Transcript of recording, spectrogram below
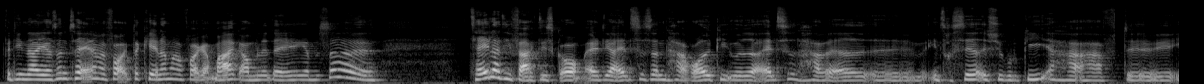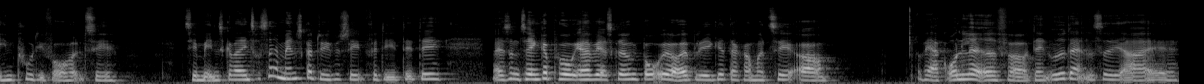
fordi når jeg sådan taler med folk, der kender mig fra meget gamle dage, jamen så, øh, taler de faktisk om, at jeg altid sådan har rådgivet og altid har været øh, interesseret i psykologi og har haft øh, input i forhold til, til mennesker. Været interesseret i mennesker dybest set, fordi det det, når jeg sådan tænker på, at jeg er ved at skrive en bog i øjeblikket, der kommer til at være grundlaget for den uddannelse, jeg øh,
